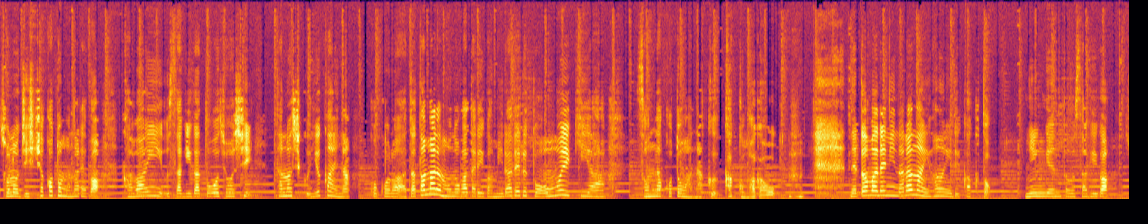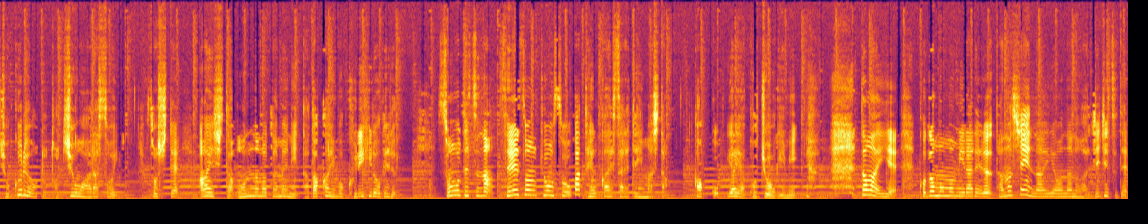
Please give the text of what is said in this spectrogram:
その実写化ともなれば可愛いウサギが登場し楽しく愉快な心温まる物語が見られると思いきやそんなことはなくかっこ真顔。ネタバレにならない範囲で書くと人間とウサギが食料と土地を争いそして愛した女のために戦いを繰り広げる。壮絶な生存競争が展開されていました。かっこやや誇張気味。とはいえ子供も見られる楽しい内容なのは事実で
